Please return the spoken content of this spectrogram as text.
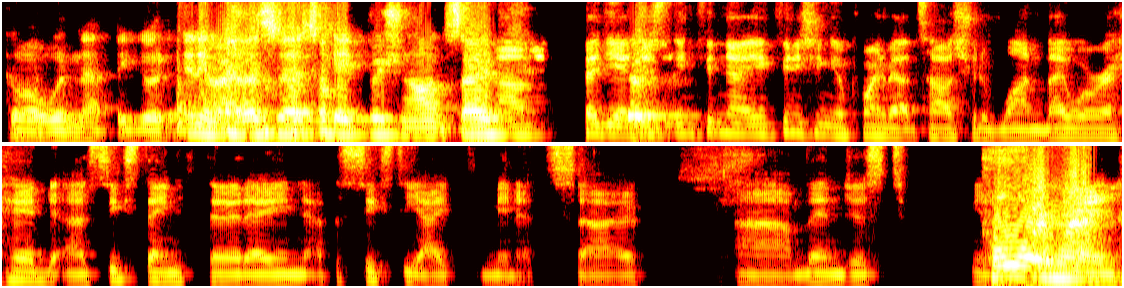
God, wouldn't that be good? Anyway, let's, let's keep pushing on. So, Um, but yeah, just in, no, in finishing your point about Tahs should have won, they were ahead uh, 16-13 at the 68th minute. So um, then just you know, Pouring rain.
